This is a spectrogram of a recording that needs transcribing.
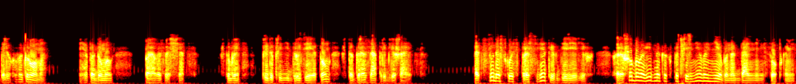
далекого грома. Я подумал, пора возвращаться, чтобы предупредить друзей о том, что гроза приближается. Отсюда сквозь просветы в деревьях хорошо было видно, как почернело небо над дальними сопками.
